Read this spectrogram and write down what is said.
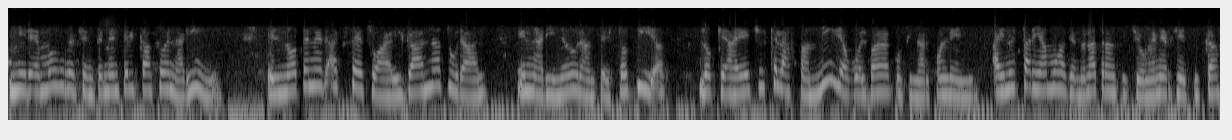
Miremos recientemente el caso de Nariño. El no tener acceso al gas natural en Nariño durante estos días, lo que ha hecho es que las familias vuelvan a cocinar con leña. Ahí no estaríamos haciendo una transición energética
